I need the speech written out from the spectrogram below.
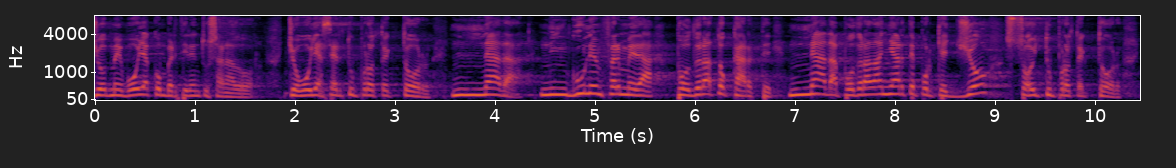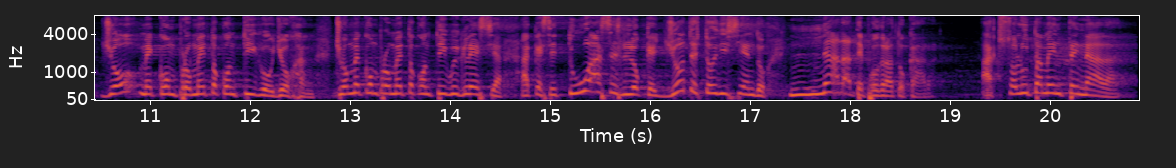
yo me voy a convertir en tu sanador, yo voy a ser tu protector. Nada, ninguna enfermedad podrá tocarte, nada podrá dañarte porque yo soy tu protector. Yo me comprometo contigo, Johan, yo me comprometo contigo, iglesia, a que si tú haces lo que yo te estoy diciendo, nada te podrá tocar, absolutamente nada.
